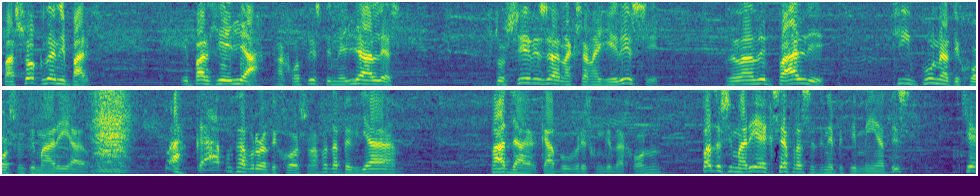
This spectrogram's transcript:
Πασόκ δεν υπάρχει. Υπάρχει ελιά. Να χωθεί στην ελιά λες. Στο ΣΥΡΙΖΑ να ξαναγυρίσει. Δηλαδή πάλι τι, Πού να τυχώσουν τη Μαρία; Α, Κάπου θα βρουν να τυχώσουν Αυτά τα παιδιά Πάντα κάπου βρίσκουν και τα χώνουν. Πάντως η Μαρία εξέφρασε την επιθυμία της Και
